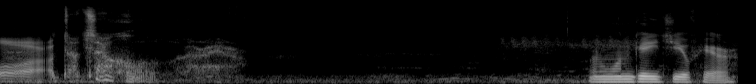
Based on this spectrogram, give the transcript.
Oh, that's a hole And one kg of hair.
